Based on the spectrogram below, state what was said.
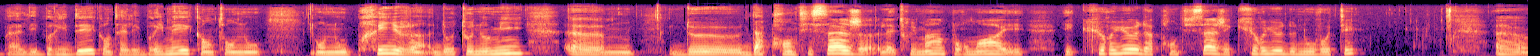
bah, elle est bridée, quand elle est brimée, quand on nous, prive d'autonomie, euh, d'apprentissage, l'être humain pour moi est, curieux d'apprentissage, est curieux de nouveautés. Euh,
